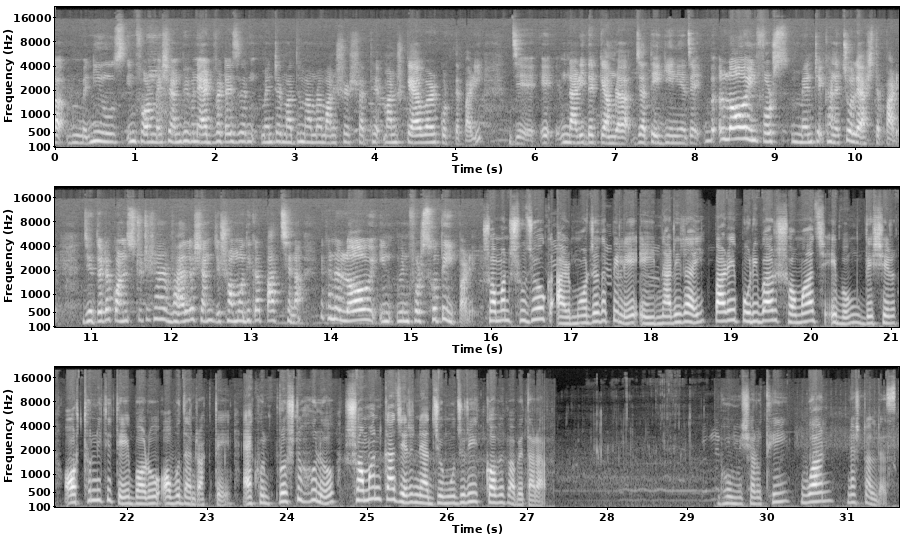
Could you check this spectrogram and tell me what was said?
নিউজ ইনফরমেশন বিভিন্ন অ্যাডভার্টাইজমেন্টের মাধ্যমে আমরা মানুষের সাথে, মানুষকে অ্যাওয়ার করতে পারি যে নারীদেরকে আমরা যাতে এগিয়ে নিয়ে যাই। ল এনফোর্সমেন্ট এখানে চলে আসতে পারে। যেহেতু এটা কনস্টিটিউশনাল ভায়োলেশন যে সম অধিকার পাচ্ছে না, এখানে ল এনফোর্স হতেই পারে। সমান সুযোগ আর মর্যাদা পেলে এই নারীরাই পারে পরিবার, সমাজ এবং দেশের অর্থনীতিতে বড় অবদান রাখতে। এখন প্রশ্ন হলো, সমান কাজের ন্যায্য মজুরি কবে পাবে তারা? ভূমি সারথি ওয়ান ন্যাশনাল ডেস্ক।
